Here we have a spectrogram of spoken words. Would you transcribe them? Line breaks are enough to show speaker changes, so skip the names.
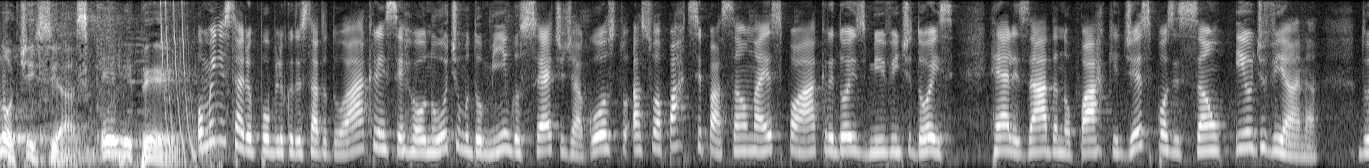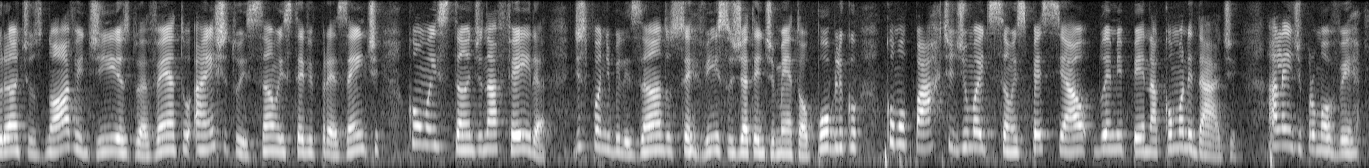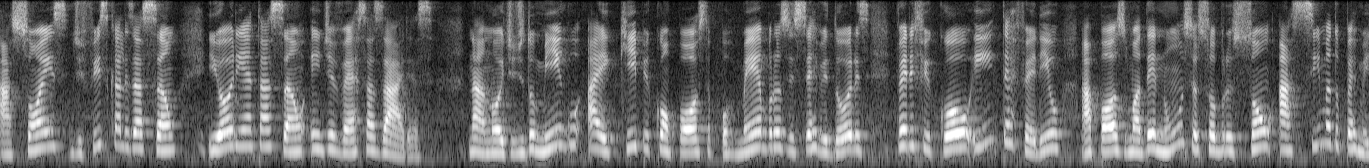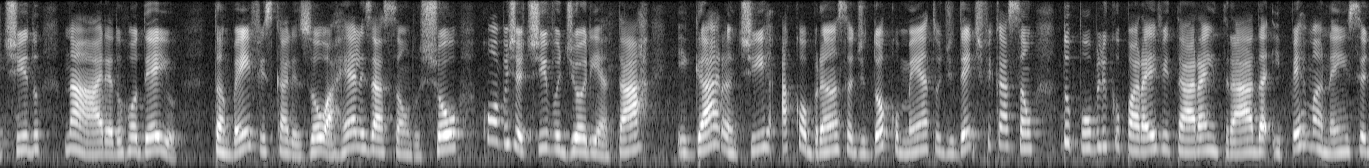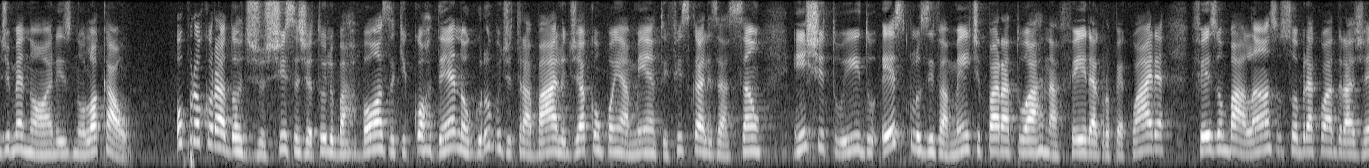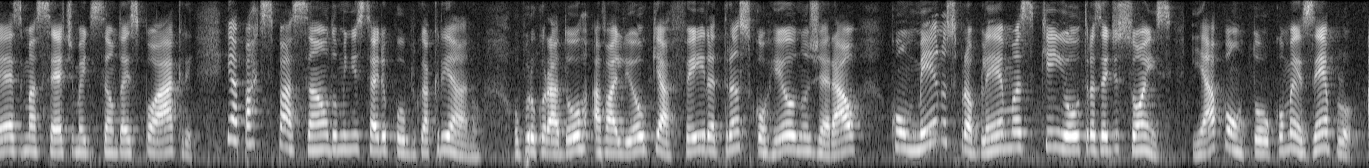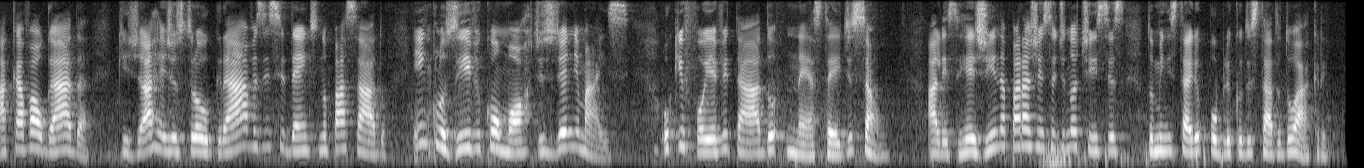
Notícias MP.
O Ministério Público do Estado do Acre encerrou no último domingo, 7 de agosto, a sua participação na Expo Acre 2022, realizada no Parque de Exposição Ilde Viana. Durante os nove dias do evento, a instituição esteve presente com um estande na feira, disponibilizando serviços de atendimento ao público como parte de uma edição especial do MP na comunidade, além de promover ações de fiscalização e orientação em diversas áreas. Na noite de domingo, a equipe composta por membros e servidores verificou e interferiu após uma denúncia sobre o som acima do permitido na área do rodeio. Também fiscalizou a realização do show com o objetivo de orientar e garantir a cobrança de documento de identificação do público para evitar a entrada e permanência de menores no local. O procurador de Justiça Getúlio Barbosa, que coordena o grupo de trabalho de acompanhamento e fiscalização instituído exclusivamente para atuar na feira agropecuária, fez um balanço sobre a 47ª edição da Expo Acre e a participação do Ministério Público Acreano. O procurador avaliou que a feira transcorreu, no geral, com menos problemas que em outras edições e apontou como exemplo a cavalgada, que já registrou graves incidentes no passado, inclusive com mortes de animais, o que foi evitado nesta edição. Alice Regina, para a Agência de Notícias do Ministério Público do Estado do Acre.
